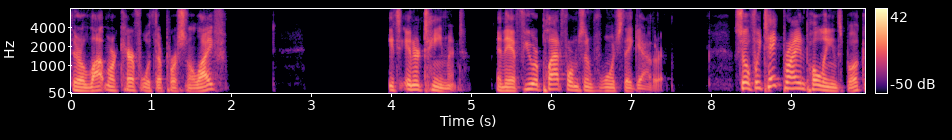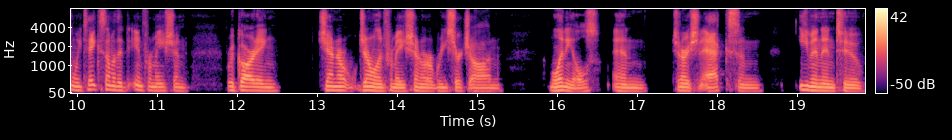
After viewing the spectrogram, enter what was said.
They're a lot more careful with their personal life. It's entertainment and they have fewer platforms from which they gather it. So if we take Brian Polian's book and we take some of the information regarding general general information or research on millennials and Generation X and even into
